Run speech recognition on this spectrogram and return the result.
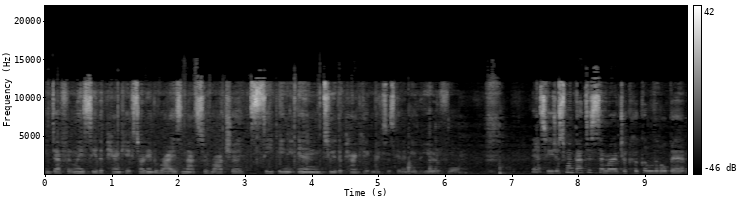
You definitely see the pancake starting to rise and that sriracha seeping into the pancake mix is gonna be beautiful. Yeah, so you just want that to simmer, to cook a little bit.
